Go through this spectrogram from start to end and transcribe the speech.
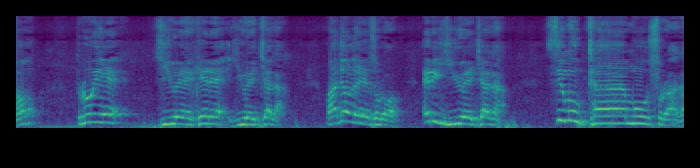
နော်သူတို့ရဲ့ရည်ရွယ်ခဲ့တဲ့ရည်ရွယ်ချက်ကဘာကြောင့်လဲဆိုတော့အဲ့ဒီရည်ရွယ်ချက်ကစစ်မှုထမ်းမှုဆိုတာက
